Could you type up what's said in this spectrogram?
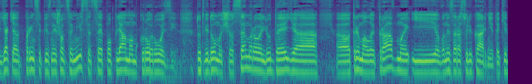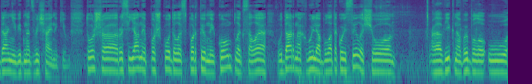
як я в принципі знайшов це місце, це по плямам корозі. Тут відомо, що семеро людей е, е, отримали травми, і вони зараз у лікарні. Такі дані від надзвичайників. Тож е, росіяни пошкодили спортивний комплекс, але ударна хвиля була такої сили, що е, Вікна вибило у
